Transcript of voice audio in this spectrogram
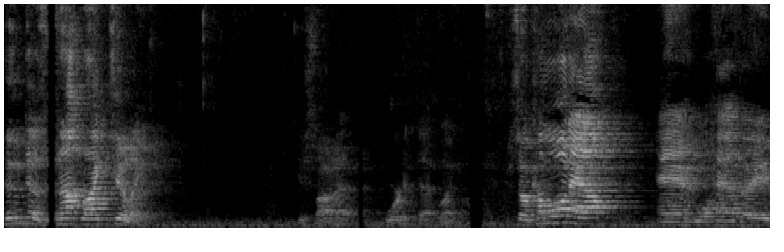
Who does not like chili? Just thought I'd word it that way. So come on out, and we'll have a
